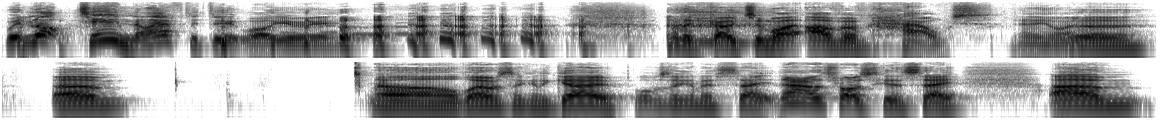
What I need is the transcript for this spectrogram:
We're locked in. I have to do it while you're here. I'm going to go to my other house. Anyway. Uh, um, oh, where was I going to go? What was I going to say? No, that's what I was going to say. Um,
